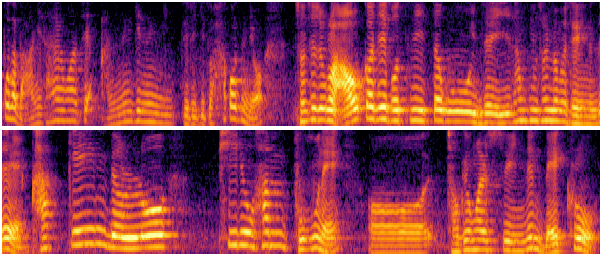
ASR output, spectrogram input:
보다 많이 사용하지 않는 기능들이기도 하거든요. 전체적으로 9가지의 버튼이 있다고 이제 이 상품 설명이 되어 있는데 각 게임별로 필요한 부분에 어, 적용할 수 있는 매크로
